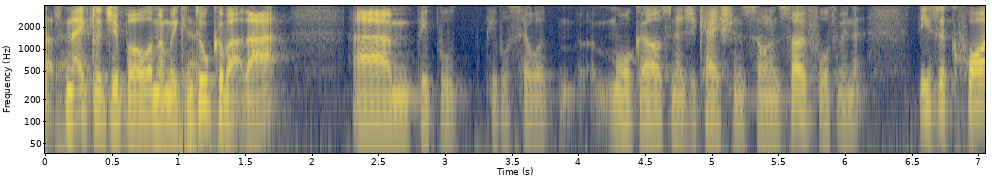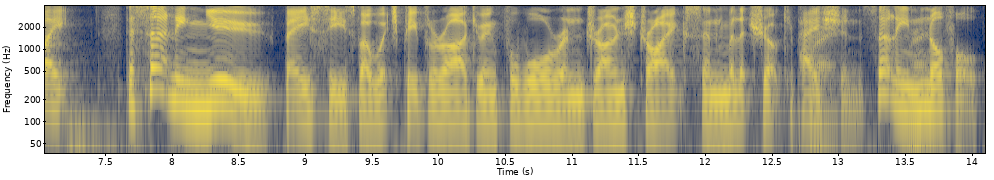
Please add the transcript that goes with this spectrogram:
that's yeah. negligible. I mean, we can yeah. talk about that. Um, people people say, well, more girls in education and so on and so forth. I mean, these are quite there's certainly new bases by which people are arguing for war and drone strikes and military occupation. Right. Certainly right. novel.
